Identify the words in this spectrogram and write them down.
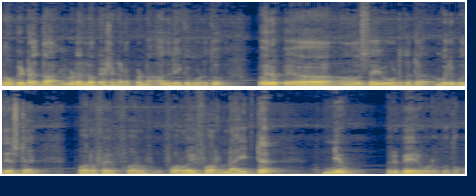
നോക്കിയിട്ട് ദാ ഇവിടെ ലൊക്കേഷൻ കിടപ്പുണ്ട് അതിലേക്ക് കൊടുത്തു. ഒരു സേവ് കൊടുത്തിട്ട് ഒരു പുതിയ സ്റ്റൈൽ. Four five four four by four light new ഒരു പേര് കൊടുക്കുന്നു.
